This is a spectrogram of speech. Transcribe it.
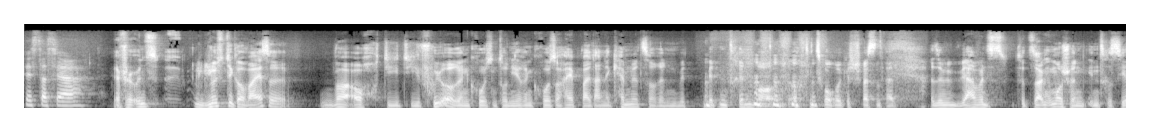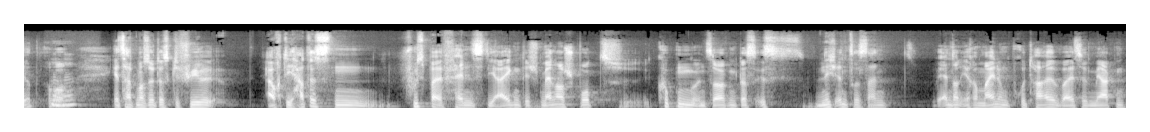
ist das ja. Ja, für uns äh, lustigerweise war auch die, die früheren großen Turniere ein großer Hype, weil da eine Chemnitzerin mit, mittendrin war und auf die Tore geschossen hat. Also wir haben uns sozusagen immer schon interessiert, aber mhm. jetzt hat man so das Gefühl, auch die härtesten Fußballfans, die eigentlich Männersport gucken und sagen, das ist nicht interessant, ändern ihre Meinung brutal, weil sie merken,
